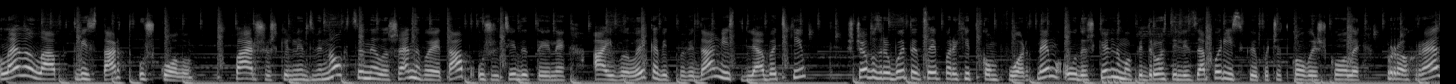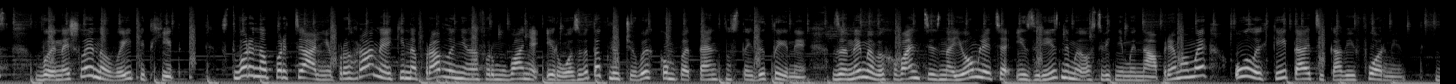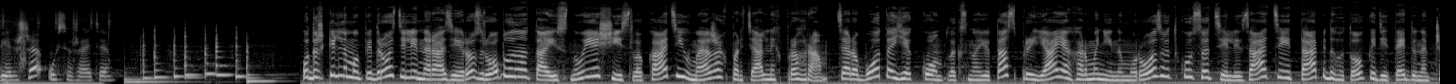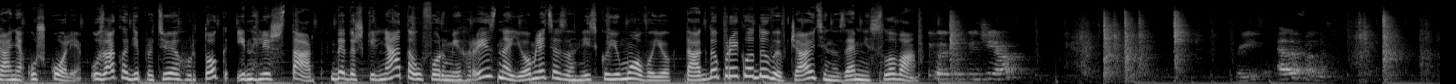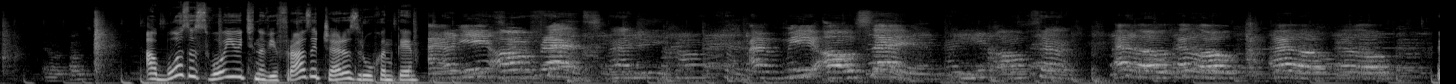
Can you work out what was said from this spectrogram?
Up – твій старт у школу. Перший шкільний дзвінок це не лише новий етап у житті дитини, а й велика відповідальність для батьків. Щоб зробити цей перехід комфортним, у дошкільному підрозділі Запорізької початкової школи Прогрес винайшли новий підхід. Створено парціальні програми, які направлені на формування і розвиток ключових компетентностей дитини. За ними вихованці знайомляться із різними освітніми напрямами у легкій та цікавій формі. Більше у сюжеті. У дошкільному підрозділі наразі розроблено та існує шість локацій в межах парціальних програм. Ця робота є комплексною та сприяє гармонійному розвитку, соціалізації та підготовки дітей до навчання у школі. У закладі працює гурток English Start, де дошкільнята у формі гри знайомляться з англійською мовою. Так, до прикладу, вивчають іноземні слова. Або засвоюють нові фрази через руханки.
